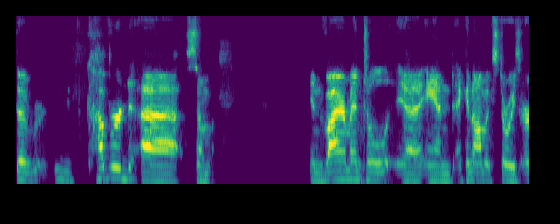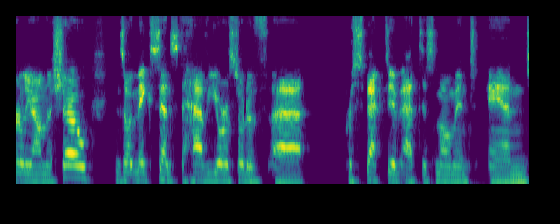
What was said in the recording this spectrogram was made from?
the, we've covered uh, some environmental uh, and economic stories earlier on the show, and so it makes sense to have your sort of uh, perspective at this moment. And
